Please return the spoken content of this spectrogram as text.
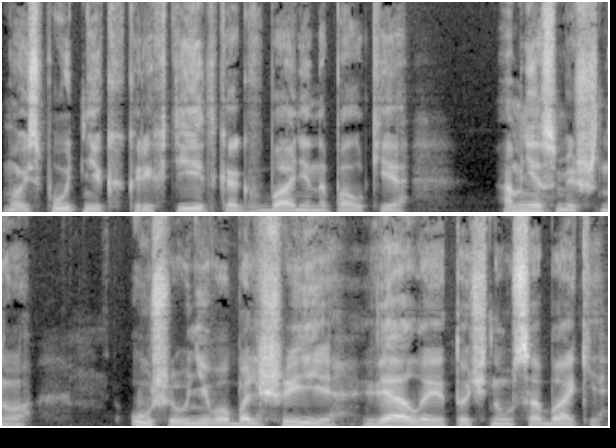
Мой спутник кряхтит, как в бане на полке, а мне смешно. Уши у него большие, вялые, точно у собаки.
